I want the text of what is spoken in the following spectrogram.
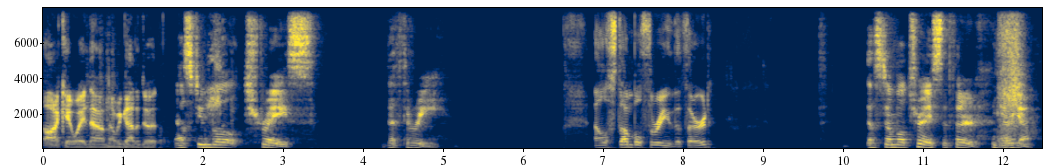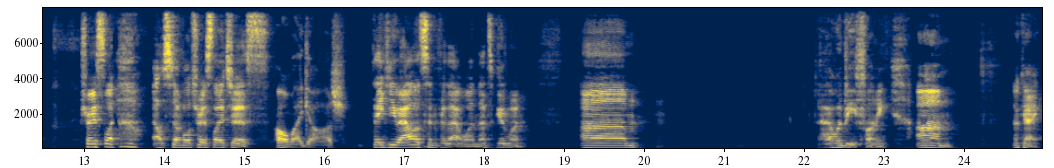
Oh, I can't wait now. Now we got to do it. El Stumble Trace, the three. El Stumble Three, the third. El Stumble Trace, the third. There we go. Trace like El Stumble Trace Leches. Oh my gosh. Thank you, Allison, for that one. That's a good one. Um, that would be funny. Um, okay.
